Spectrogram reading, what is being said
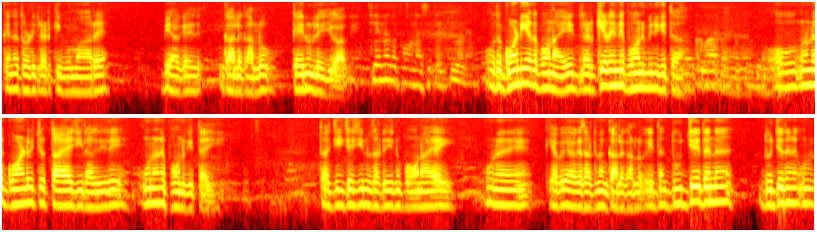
ਕਹਿੰਦਾ ਤੁਹਾਡੀ ਲੜਕੀ ਬਿਮਾਰ ਹੈ ਵੀ ਆ ਕੇ ਗੱਲ ਕਰ ਲਓ ਕਿ ਇਹਨੂੰ ਲੈ ਜਾਓ ਆ ਕੇ। ਕਿ ਇਹਨਾਂ ਦਾ ਫੋਨ ਆਇਆ ਸੀ? ਲੜਕੀ ਵਾਲਿਆਂ ਦਾ? ਉਹ ਤਾਂ ਗੁਆਂਢੀਆਂ ਦਾ ਫੋਨ ਆਇਆ ਲੜਕੀ ਵਾਲੇ ਨੇ ਫੋਨ ਵੀ ਨਹੀਂ ਕੀਤਾ। ਉਹ ਉਹਨਾਂ ਨੇ ਗੁਆਂਢ ਵਿੱਚੋਂ ਤਾਇਆ ਜੀ ਲੱਗਦੀ ਦੇ ਉਹਨਾਂ ਨੇ ਫੋਨ ਕੀਤਾ ਜੀ। ਤਾਂ ਜੀਜਾ ਜੀ ਨੂੰ ਸਾਡੇ ਜੀ ਨੂੰ ਫੋਨ ਆਇਆ ਜੀ ਉਹਨਾਂ ਨੇ ਕਿਹਾ ਵੀ ਆ ਕੇ ਸਾਡੇ ਨਾਲ ਗੱਲ ਕਰ ਲਓ। ਇਦਾਂ ਦੂਜੇ ਦਿਨ ਦੂਜੇ ਦਿਨ ਉਨ-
